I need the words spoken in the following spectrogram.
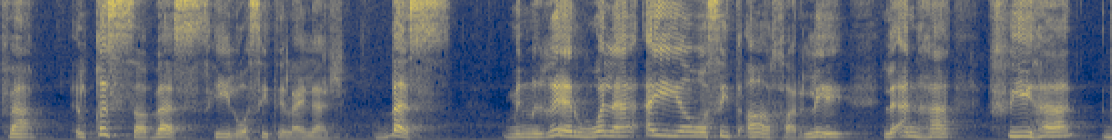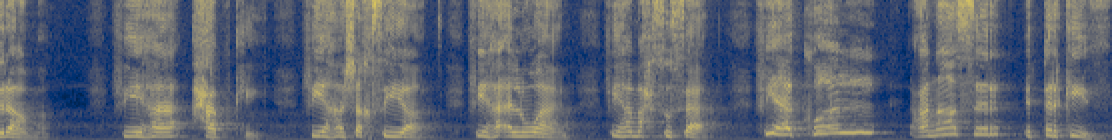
فالقصة بس هي الوسيط العلاجي بس من غير ولا أي وسيط آخر. ليه؟ لأنها فيها دراما. فيها حبكة فيها شخصيات فيها ألوان فيها محسوسات فيها كل عناصر التركيز.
